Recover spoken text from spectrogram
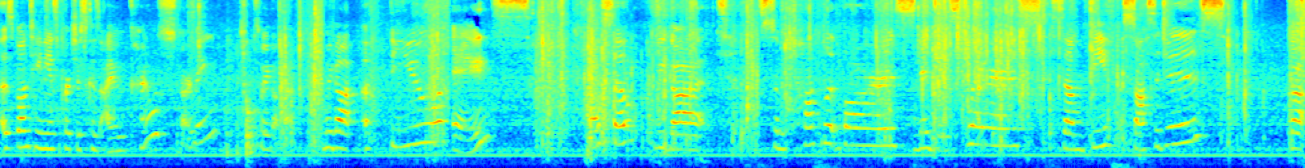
a spontaneous purchase because I kind of was starving, so I got that. We got a few eggs. Also, we got some chocolate bars, midday squares, some beef sausages, got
